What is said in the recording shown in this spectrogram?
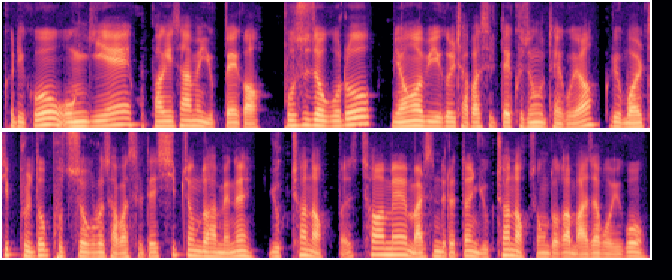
그리고 온기에 곱하기 4하면 600억 보수적으로 영업이익을 잡았을 때 그 정도 되고요. 그리고 멀티플도 보수적으로 잡았을 때 10 정도 하면은 6천억 처음에 말씀드렸던 6천억 정도가 맞아 보이고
